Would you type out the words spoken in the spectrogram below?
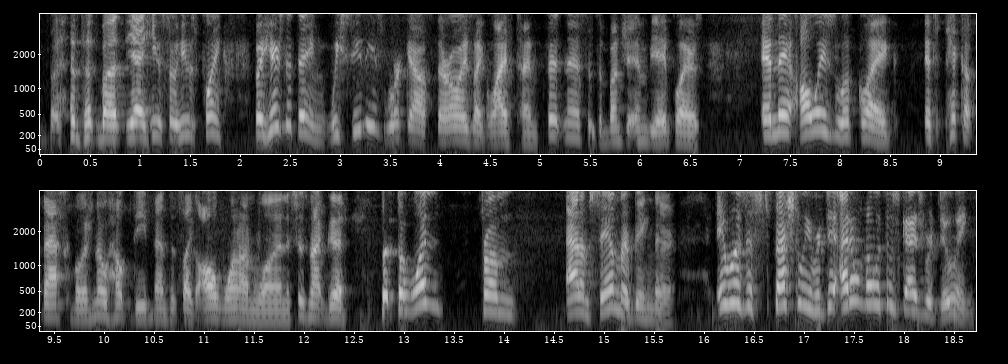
but, but yeah, he so he was playing. But here's the thing: we see these workouts. They're always like Lifetime Fitness. It's a bunch of NBA players, and they always look like it's pickup basketball. There's no help defense. It's like all one on one. It's just not good. But the one from Adam Sandler being there, it was especially ridiculous. I don't know what those guys were doing.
